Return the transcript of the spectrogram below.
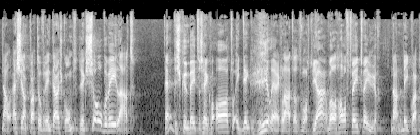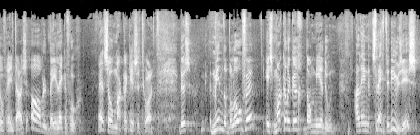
Nou, als je dan kwart over één thuis komt, dan zeg je, zo, ben je laat. Hè? Dus je kunt beter zeggen van, oh, ik denk heel erg laat dat het wordt. Ja, wel half twee, twee uur. Nou, dan ben je kwart over één thuis. Oh, ben je lekker vroeg. Zo makkelijk is het gewoon. Dus minder beloven is makkelijker dan meer doen. Alleen het slechte nieuws is,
